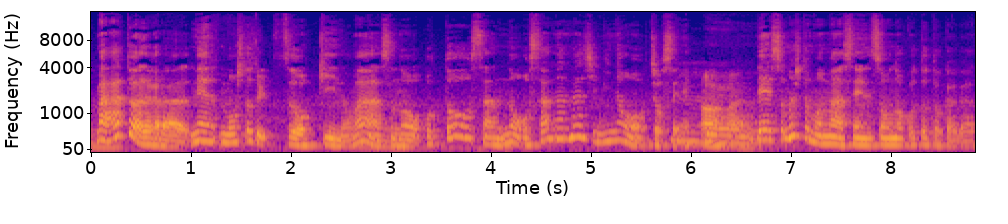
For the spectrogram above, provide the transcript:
うん。まああとはだからねもう一つ大きいのは、うん。そのお父さんの幼なじみの女性、うん。でその人もまあ戦争のこととかがあっ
